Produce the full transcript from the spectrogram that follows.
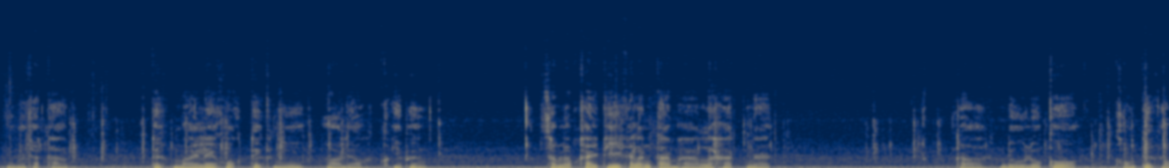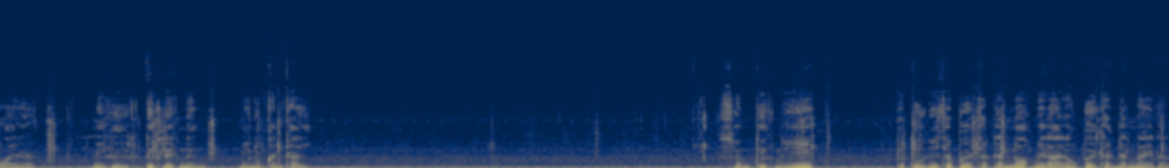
หรือว่าจะตาม ตึกหมายเลขหกตึกนี้อ๋อเดี๋ยวอย่าเพิ่งสำหรับใครที่กำลังตามหารหัสนะ ก็ดูโลโก้ของตึกเอาไว้นะ นี่คือตึกเลขหนึ่ง มีนกกันไก่ส่วนตึกนี้ประตูนี้จะเปิดจากด้านนอกไม่ได้ต้องเปิดจากด้านในนะ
